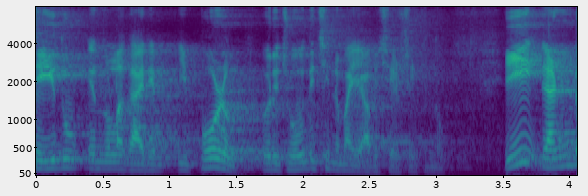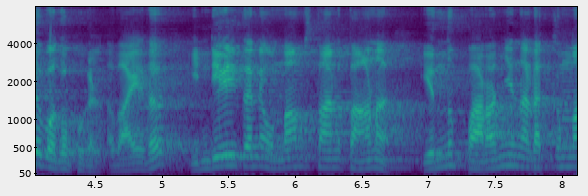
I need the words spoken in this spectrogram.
ചെയ്തു എന്നുള്ള കാര്യം ഇപ്പോഴും ഒരു ചോദ്യചിഹ്നമായി അവശേഷിക്കുന്നു. ഈ രണ്ട് വകുപ്പുകൾ അതായത് ഇന്ത്യയിൽ തന്നെ ഒന്നാം സ്ഥാനത്താണ് എന്ന് പറഞ്ഞു നടക്കുന്ന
